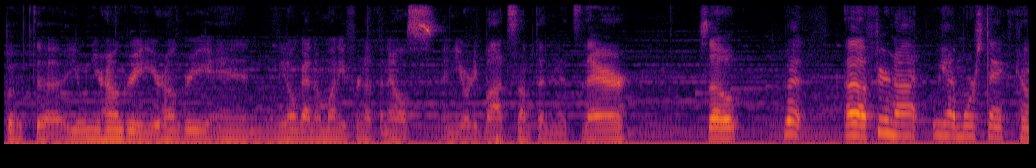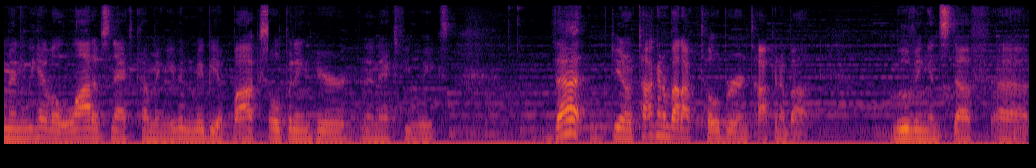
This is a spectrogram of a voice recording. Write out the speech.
but uh, you, when you're hungry, you're hungry, and you don't got no money for nothing else, and you already bought something, and it's there. So but uh, fear not, we have more snacks coming. We have a lot of snacks coming, even maybe a box opening here in the next few weeks. That, you know, talking about October and talking about moving and stuff, uh,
